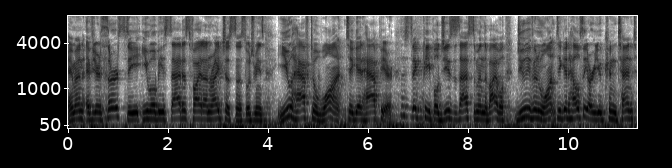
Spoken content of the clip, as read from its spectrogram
Amen. If you're thirsty, you will be satisfied on righteousness, which means you have to want to get happier. Sick people, Jesus asked them in the Bible, Do you even want to get healthy? Or are you content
